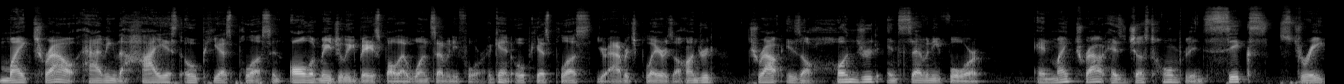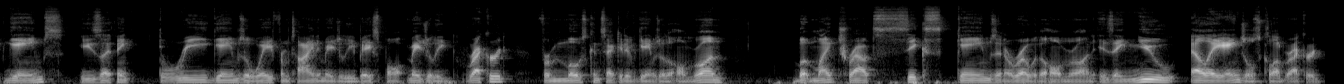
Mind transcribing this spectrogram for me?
Mike Trout having the highest OPS plus in all of Major League Baseball at 174. Again, OPS plus, your average player is 100. Trout is 174. And Mike Trout has just homered in six straight games. He's, I think, three games away from tying the Major League Baseball Major League record for most consecutive games with a home run. But Mike Trout's six games in a row with a home run is a new LA Angels club record.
